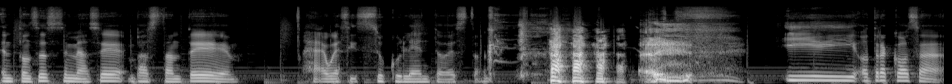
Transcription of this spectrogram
Entonces se me hace bastante, voy a decir, suculento esto. y otra cosa,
